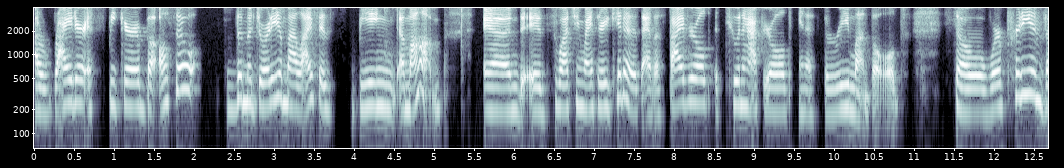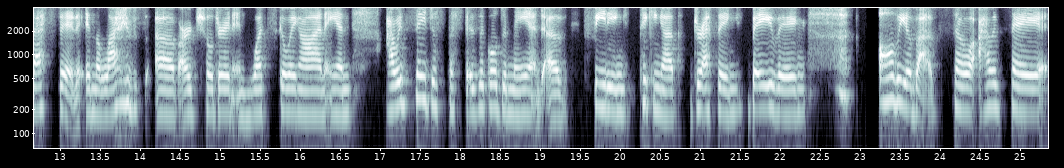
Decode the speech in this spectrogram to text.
a writer, a speaker, but also the majority of my life is being a mom and it's watching my three kiddos. I have a five year old, a two and a half year old, and a three month old. So we're pretty invested in the lives of our children and what's going on. And I would say just the physical demand of feeding, picking up, dressing, bathing, all the above. So I would say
